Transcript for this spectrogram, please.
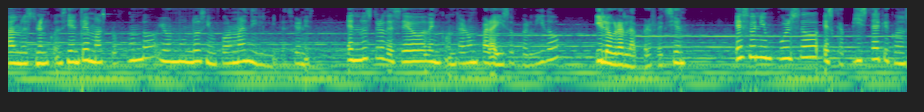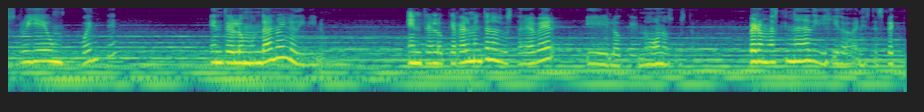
a nuestro inconsciente más profundo y un mundo sin formas ni limitaciones. Es nuestro deseo de encontrar un paraíso perdido y lograr la perfección. Es un impulso escapista que construye un puente entre lo mundano y lo divino, entre lo que realmente nos gustaría ver y lo que no nos gusta, pero más que nada dirigido en este aspecto.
